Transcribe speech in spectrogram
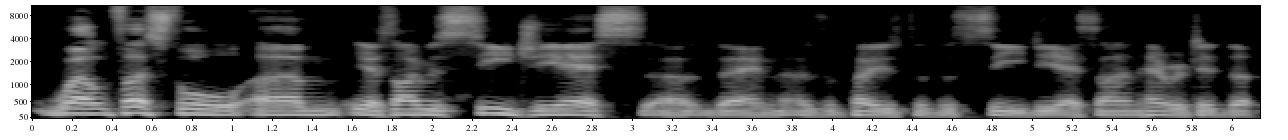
Well, first of all, um, yes, I was CGS uh, then as opposed to the CDS. I inherited the,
